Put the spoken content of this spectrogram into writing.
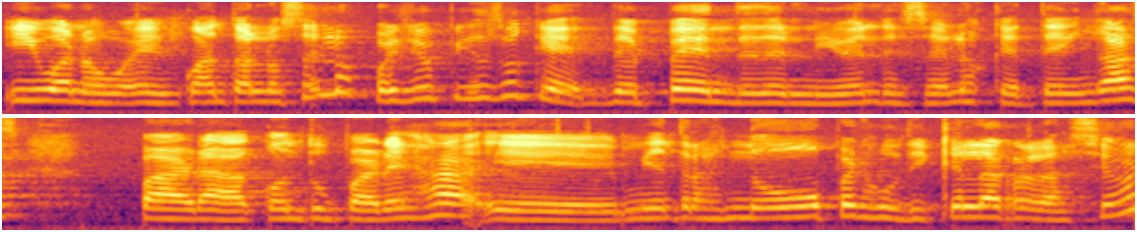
Y bueno, en cuanto a los celos, pues yo pienso que depende del nivel de celos que tengas para con tu pareja, eh, mientras no perjudique la relación,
